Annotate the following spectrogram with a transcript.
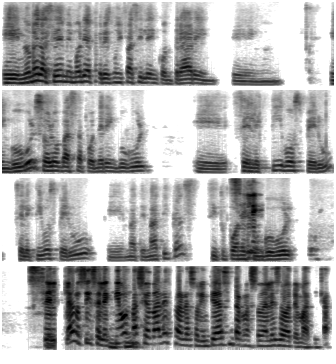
Eh, no me la sé de memoria, pero es muy fácil de encontrar en, en, Google. Solo vas a poner en Google eh, Selectivos Perú, Selectivos Perú eh, Matemáticas. Si tú pones en Google claro, sí, selectivos nacionales para las Olimpiadas Internacionales de Matemática.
